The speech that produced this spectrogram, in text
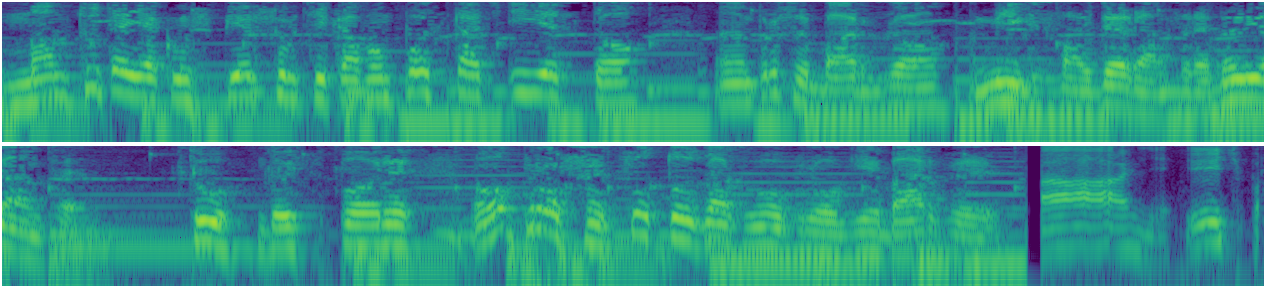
Mam tutaj jakąś pierwszą ciekawą postać i jest to, proszę bardzo, Mix Widera z Rebeliantem. tu dość spory. O proszę, co to za złowrogie barwy. A nie, idź po...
